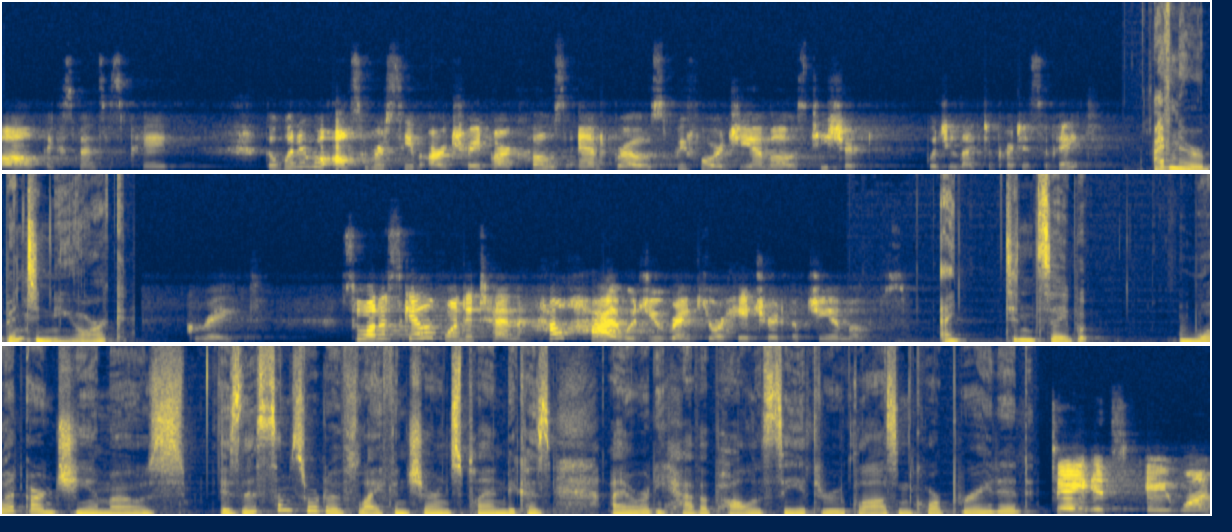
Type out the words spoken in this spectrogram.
all expenses paid. The winner will also receive our trademark Hose and Bros Before GMOs t shirt. Would you like to participate? I've never been to New York. Great. So, on a scale of 1 to 10, how high would you rank your hatred of GMOs? I didn't say, but what are GMOs? Is this some sort of life insurance plan? Because I already have a policy through Glaws Incorporated. Say it's A1,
